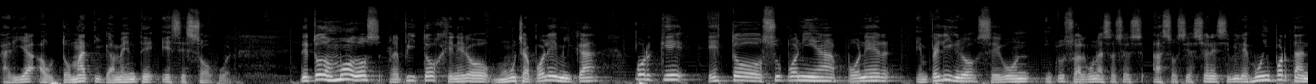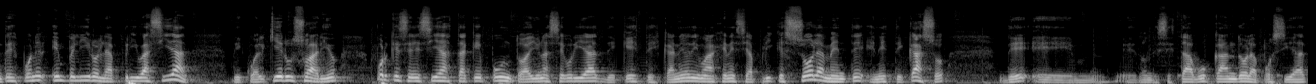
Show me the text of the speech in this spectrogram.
haría automáticamente ese software. De todos modos, repito, generó mucha polémica porque esto suponía poner en peligro, según incluso algunas asociaciones civiles muy importantes, poner en peligro la privacidad de cualquier usuario porque se decía hasta qué punto hay una seguridad de que este escaneo de imágenes se aplique solamente en este caso de eh, eh, donde se está buscando la posibilidad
